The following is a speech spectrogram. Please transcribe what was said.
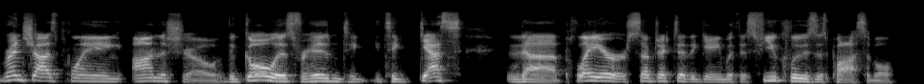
Renshaw's playing on the show. The goal is for him to to guess the player or subject of the game with as few clues as possible,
